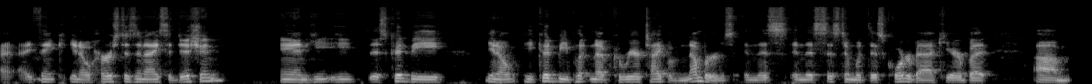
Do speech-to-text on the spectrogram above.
I, I think, you know, Hurst is a nice addition. And he, he, this could be, you know, he could be putting up career type of numbers in this, in this system with this quarterback here. But um,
